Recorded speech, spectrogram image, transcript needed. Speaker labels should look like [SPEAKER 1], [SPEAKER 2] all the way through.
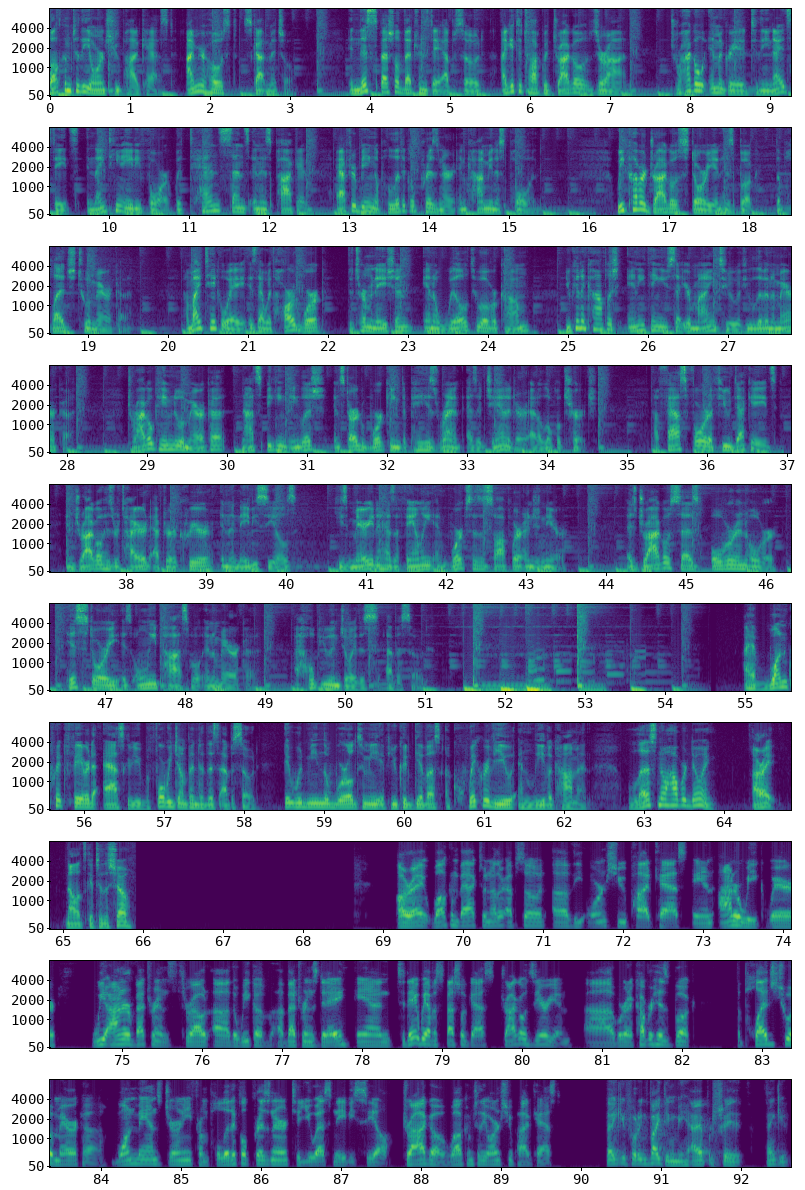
[SPEAKER 1] Welcome to the Orange Shoe Podcast. I'm your host, Scott Mitchell. In this special Veterans Day episode, I get to talk with Drago Dzieran. Drago immigrated to the United States in 1984 with 10 cents in his pocket after being a political prisoner in communist Poland. We cover Drago's story in his book, The Pledge to America. Now, my takeaway is that with hard work, determination, and a will to overcome, you can accomplish anything you set your mind to if you live in America. Drago came to America not speaking English and started working to pay his rent as a janitor at a local church. Now, fast forward a few decades, and Drago has retired after a career in the Navy SEALs. He's married and has a family and works as a software engineer. As Drago says over and over, his story is only possible in America. I hope you enjoy this episode. I have one quick favor to ask of you before we jump into this episode. It would mean the world to me if you could give us a quick review and leave a comment. Let us know how we're doing. All right, now let's get to the show. All right, welcome back to another episode of the Orange Shoe Podcast and Honor Week, where we honor veterans throughout uh, the week of uh, Veterans Day. And today we have a special guest, Drago Dzieran. Uh, we're going to cover his book, the Pledge to America One Man's Journey from Political Prisoner to U.S. Navy SEAL. Drago, welcome to the Orange Shoe Podcast.
[SPEAKER 2] Thank you for inviting me. I appreciate it. Thank you.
